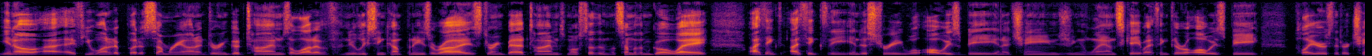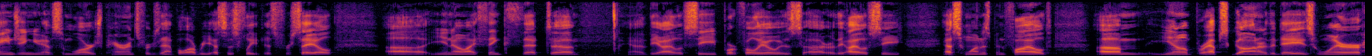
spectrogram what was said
You know, uh, if you wanted to put a summary on it, during good times, a lot of new leasing companies arise. During bad times, most of them, some of them go away. I think, I think the industry will always be in a changing landscape. I think there will always be players that are changing. You have some large parents, for example, RBS's fleet is for sale. Uh, you know, I think that uh, the ILFC portfolio is, uh, or the ILFC S1 has been filed. Um, you know, perhaps gone are the days where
